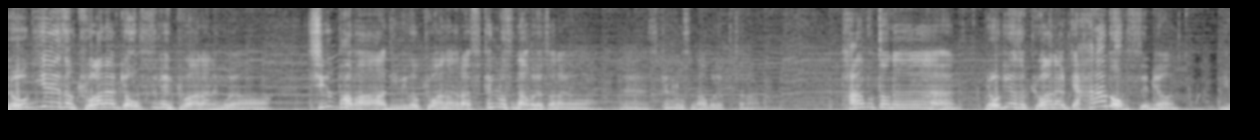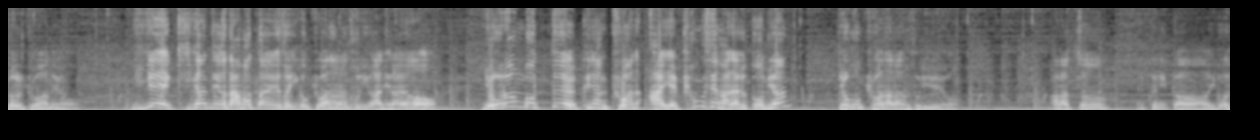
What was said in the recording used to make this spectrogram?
여기에서 교환할 게 없으면 교환하는 거야. 지금 봐봐. 님 이거 교환하느라 스펙로스 나버렸잖아요. 예 스펙로스 나버렸잖아. 다음부터는 여기에서 교환할 게 하나도 없으면 이걸 교환해요. 이게 기간제가 남았다 해서 이거 교환하라는 소리가 아니라요. 이런 것들 그냥 교환 아예 평생 안 할 거면 이거 교환하라는 소리예요 알았죠? 그니까 이거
